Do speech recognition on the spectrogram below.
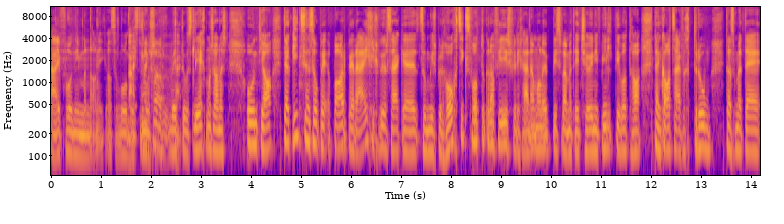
iPhone immer noch nicht. Also wo Nein, das, du musst, klar. wenn Nein. du das Licht musst anstellen. Und ja, da gibt es so be- ein paar Bereiche, ich würde sagen, zum Beispiel Hochzeitsfotografie ist vielleicht auch noch mal etwas, wenn man dort schöne Bilder will haben. Dann geht es einfach darum, dass man den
